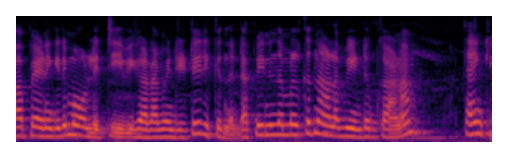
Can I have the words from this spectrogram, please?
പപ്പയാണെങ്കിൽ മുകളിൽ ടി വി കാണാൻ വേണ്ടിയിട്ട് ഇരിക്കുന്നുണ്ട്. അപ്പോൾ ഇനി നമ്മൾക്ക് നാളെ വീണ്ടും കാണാം. താങ്ക്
